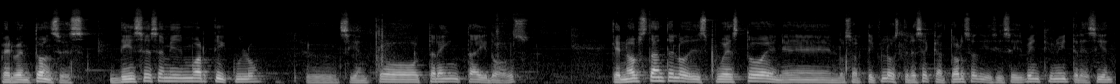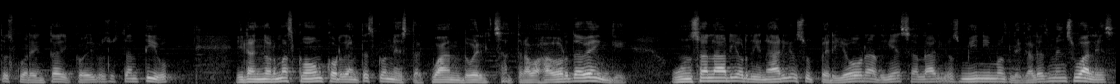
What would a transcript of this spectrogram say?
Pero entonces, dice ese mismo artículo, el 132, que no obstante lo dispuesto en, los artículos 13, 14, 16, 21 y 340 del Código Sustantivo y las normas concordantes con esta, cuando el trabajador devengue un salario ordinario superior a 10 salarios mínimos legales mensuales,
